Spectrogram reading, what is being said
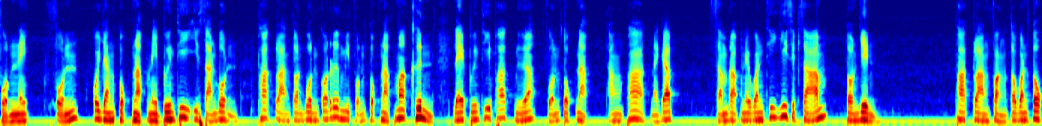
ฝนในฝนก็ยังตกหนักในพื้นที่อีสานบน ภาคกลางตอนบนก็เริ่มมีฝนตกหนักมากขึ้น และพื้นที่ภาคเหนือฝนตกหนักทั้งภาคนะครับสำหรับในวันที่ 23 ตอนเย็น ภาคกลางฝั่งตะวันตก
